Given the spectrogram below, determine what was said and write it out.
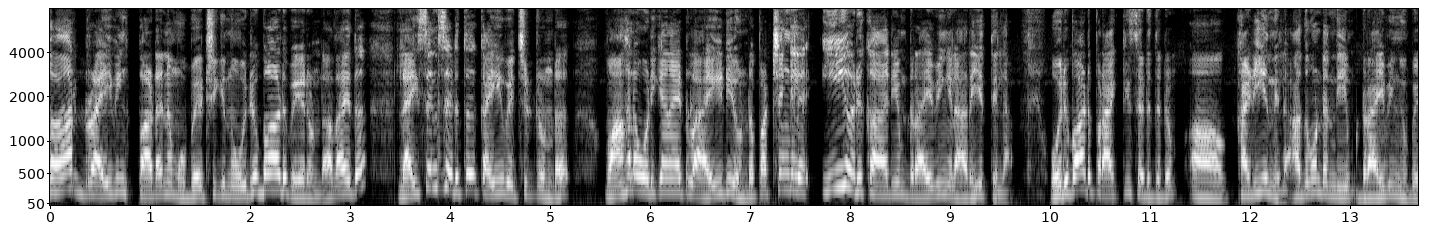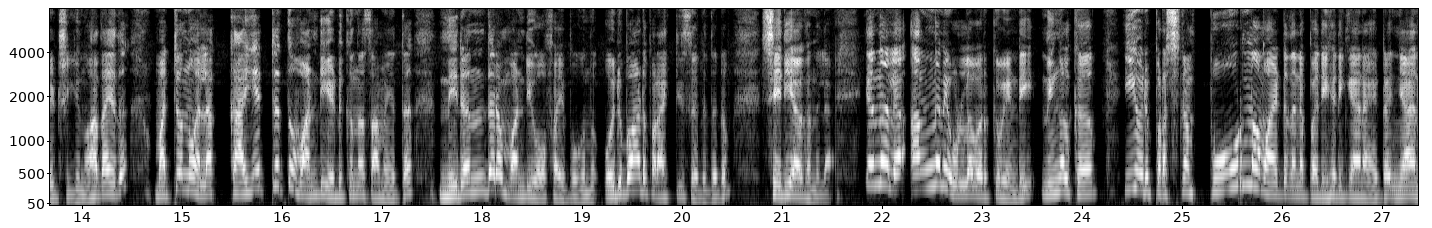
കാർ ഡ്രൈവിംഗ് പഠനം ഉപേക്ഷിക്കുന്ന ഒരുപാട് പേരുണ്ട്. അതായത് ലൈസൻസ് എടുത്ത് കൈ വെച്ചിട്ടുണ്ട്. വാഹനം ഓടിക്കാനായിട്ടുള്ള ഐഡിയ ഉണ്ട്. പക്ഷെങ്കിൽ ഈ ഒരു കാര്യം ഡ്രൈവിങ്ങിൽ അറിയത്തില്ല. ഒരുപാട് പ്രാക്ടീസ് എടുത്തിട്ടും കഴിയുന്നില്ല. അതുകൊണ്ട് എന്ത് ചെയ്യും? ഡ്രൈവിംഗ് ഉപേക്ഷിക്കുന്നു. അതായത് മറ്റൊന്നുമല്ല കയറ്റത്ത് വണ്ടി എടുക്കുന്ന സമയത്ത് നിരന്തരം വണ്ടി ഓഫായി പോകുന്നു. ഒരുപാട് പ്രാക്ടീസ് എടുത്തിട്ടും ശരിയാകുന്നില്ല. എന്നാൽ അങ്ങനെയുള്ളവർക്ക് വേണ്ടി നിങ്ങൾക്ക് ഈ ഒരു പ്രശ്നം പൂർണമായിട്ട് തന്നെ പരിഹരിക്കാനായിട്ട് ഞാൻ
